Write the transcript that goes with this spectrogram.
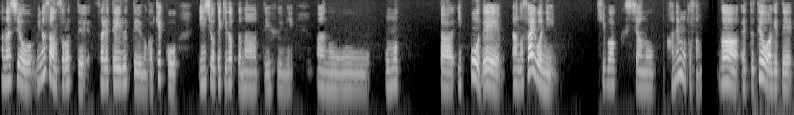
話を皆さん揃ってされているっていうのが結構印象的だったなっていうふうに、あのー思った一方で、あの、最後に被爆者の金本さんが、えっと、手を挙げて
